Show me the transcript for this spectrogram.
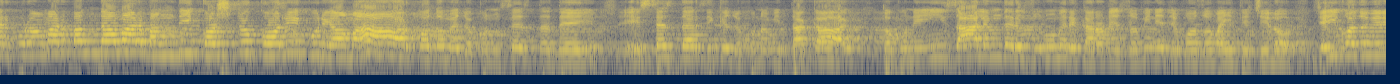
এরপর আমার বান্দা, আমার বান্দি কষ্ট করে করে আমার কদমে যখন সেজদা দেয়, এই সেজদার দিকে যখন আমি তাকাই, তখন এই জালেমদের জুলুমের কারণে জমিনে যে গজব আইতেছিল, যেই গজবের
